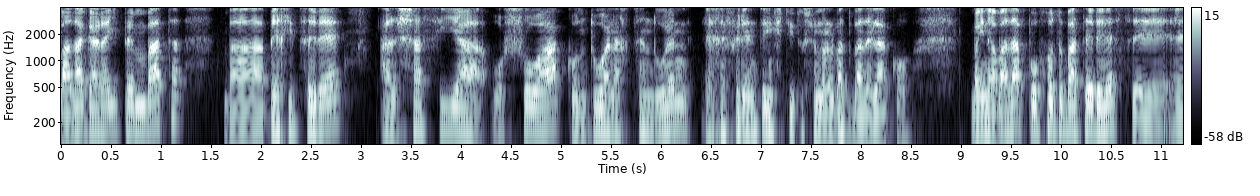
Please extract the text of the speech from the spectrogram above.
bada garaipen bat, ba, behitz ere, alsazia osoa kontuan hartzen duen erreferente instituzional bat badelako. Baina bada pojot bat ere, ze e,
